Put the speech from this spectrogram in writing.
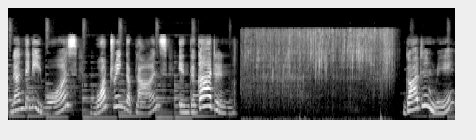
Nandini was watering the plants in the garden. Garden में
